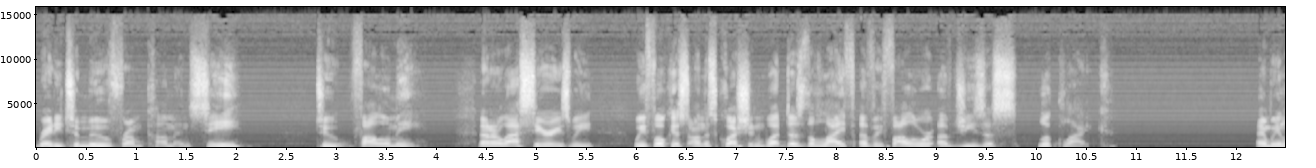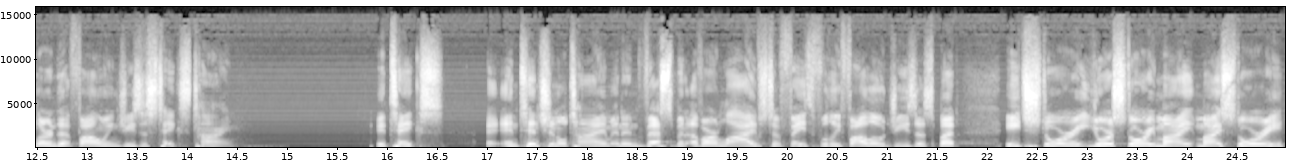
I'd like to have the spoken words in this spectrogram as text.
ready to move from come and see to follow me? Now, in our last series, we, we focused on this question what does the life of a follower of Jesus look like? And we learned that following Jesus takes time. It takes intentional time and investment of our lives to faithfully follow Jesus. But each story, your story, my, my story,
